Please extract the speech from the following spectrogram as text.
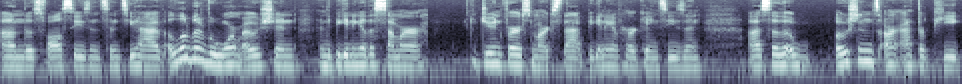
Um, those fall seasons, since you have a little bit of a warm ocean in the beginning of the summer, June 1st marks that beginning of hurricane season. Uh, so the oceans aren't at their peak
